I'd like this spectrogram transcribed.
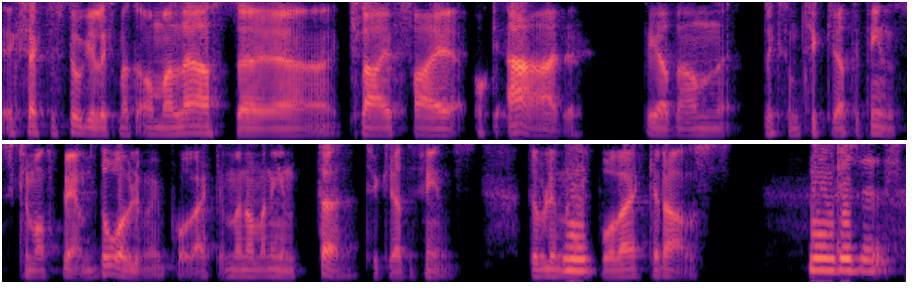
Exakt, det stod ju liksom att om man läser uh, och är redan liksom tycker att det finns klimatproblem, då blir man ju påverkad. Men om man inte tycker att det finns, då blir man mm. inte påverkad alls. Nej, precis.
